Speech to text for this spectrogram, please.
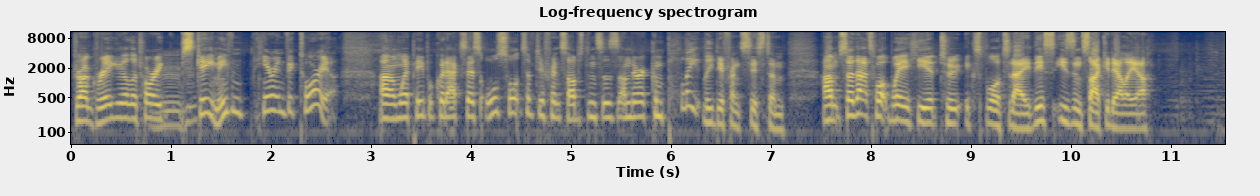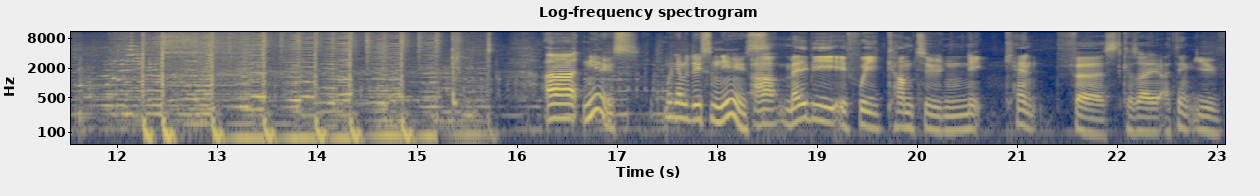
drug regulatory scheme, even here in Victoria, um, where people could access all sorts of different substances under a completely different system. Um, so that's what we're here to explore today. This isn't psychedelia. Uh, news. We're going to do some news. Uh, maybe if we come to Nick Kent first, because I, I think you've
